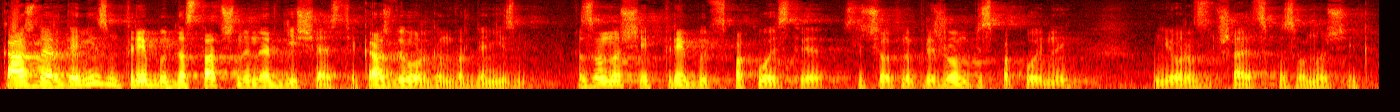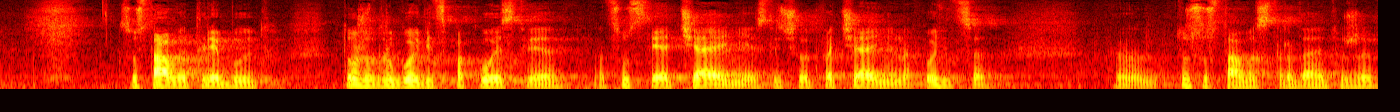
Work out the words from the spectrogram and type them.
каждый организм требует достаточной энергии счастья, каждый орган в организме. Позвоночник требует спокойствия. Если человек напряжен, беспокойный, у него разрушается позвоночник. Суставы требуют тоже другой вид спокойствия, отсутствие отчаяния. Если человек в отчаянии находится, э, то суставы страдают уже.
